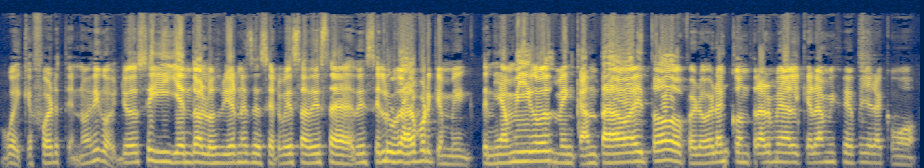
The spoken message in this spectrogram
güey, qué fuerte, ¿no? Digo, yo seguí yendo a los viernes de cerveza de, esa, de ese lugar porque me tenía amigos, me encantaba y todo, pero era encontrarme al que era mi jefe y era como,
